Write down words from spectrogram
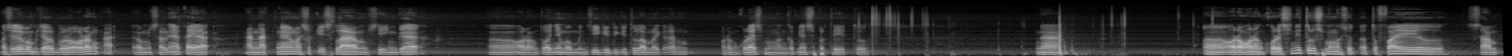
maksudnya memecah belah orang eh, misalnya kayak anaknya masuk Islam sehingga eh, orang tuanya membenci gitu-gitulah mereka kan orang Quraisy menganggapnya seperti itu. Nah, orang-orang Quraisy ini terus menghasut Atufail sam-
